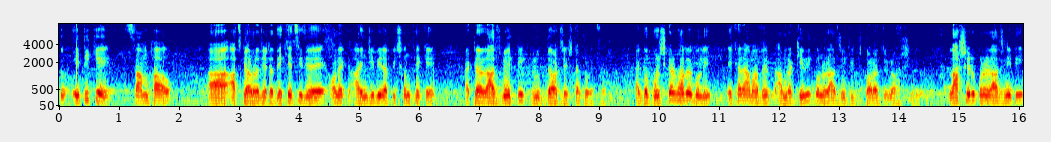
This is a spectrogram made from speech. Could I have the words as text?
তো এটিকে সামহাও আজকে আমরা যেটা দেখেছি যে অনেক আইনজীবীরা পিছন থেকে একটা রাজনৈতিক রূপ দেওয়ার চেষ্টা করেছেন। একদম পরিষ্কারভাবে বলি, এখানে আমাদের, আমরা কেউই কোনো রাজনীতি করার জন্য আসিনি। লাশের উপরে রাজনীতি,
